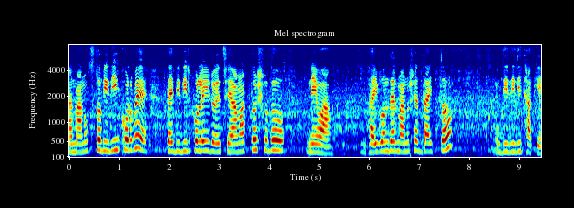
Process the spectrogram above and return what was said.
আর মানুষ তো দিদিই করবে, তাই দিদির কোলেই রয়েছে। আমার তো শুধু নেওয়া। ভাই বোনদের মানুষের দায়িত্ব দিদিরই থাকে।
